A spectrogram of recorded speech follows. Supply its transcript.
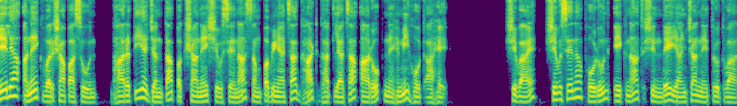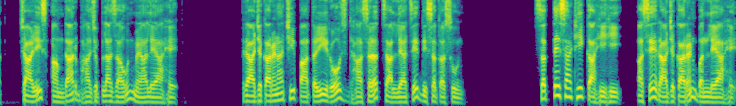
गेल्या अनेक वर्षापासून भारतीय जनता पक्षाने शिवसेना संपविण्याचा घाट घातल्याचा आरोप नेहमी होत आहे. शिवाय शिवसेना फोडून एकनाथ शिंदे यांच्या नेतृत्वात चाळीस आमदार भाजपला जाऊन मिळाले आहेत. राजकारणाची पातळी रोज ढासळत चालल्याचे दिसत असून. सत्तेसाठी काहीही असे राजकारण बनले आहे.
